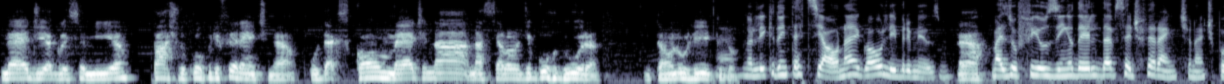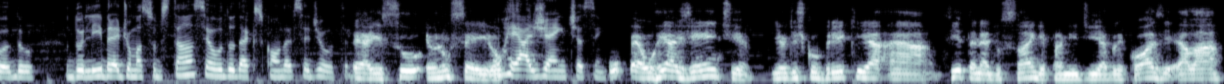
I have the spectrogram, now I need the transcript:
mede a glicemia parte do corpo diferente, né? O Dexcom mede na, na célula de gordura, então, no líquido. É, no líquido intersticial, né? Igual o Libre mesmo. É. Mas o fiozinho dele deve ser diferente, né? Tipo, do, do Libre é de uma substância, o do Dexcom deve ser de outra. É, isso eu não sei. O reagente, assim. O, é, o reagente, e eu descobri que a, a fita né, do sangue para medir a glicose, ela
